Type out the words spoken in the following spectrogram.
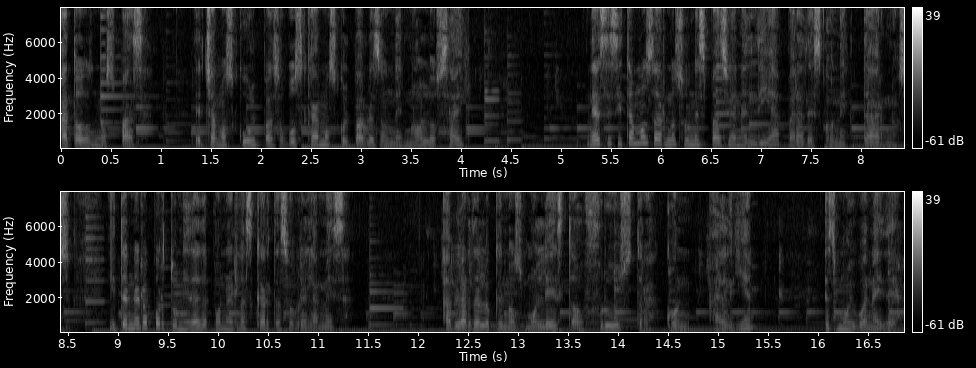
A todos nos pasa. Echamos culpas o buscamos culpables donde no los hay. Necesitamos darnos un espacio en el día para desconectarnos y tener oportunidad de poner las cartas sobre la mesa hablar de lo que nos molesta o frustra con alguien es muy buena idea.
